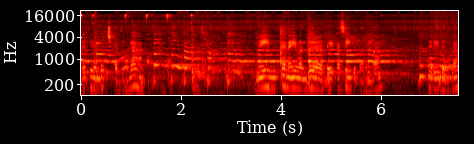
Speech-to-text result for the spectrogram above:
எப்படி வந்துருச்சு பார்த்தீங்களா? நெய் விட்ட நெய் வந்து அப்படியே கசையுது பாருங்க. தெரியுதுங்களா?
